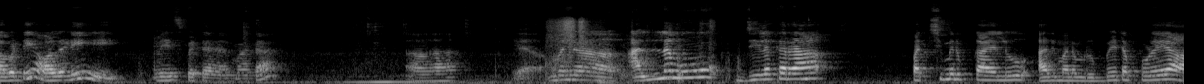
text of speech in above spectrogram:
కాబట్టి ఆల్రెడీ వేసి పెట్టాను అనమాట మన అల్లము జీలకర్ర పచ్చిమిరపకాయలు అది మనం రుబ్బేటప్పుడే ఆ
